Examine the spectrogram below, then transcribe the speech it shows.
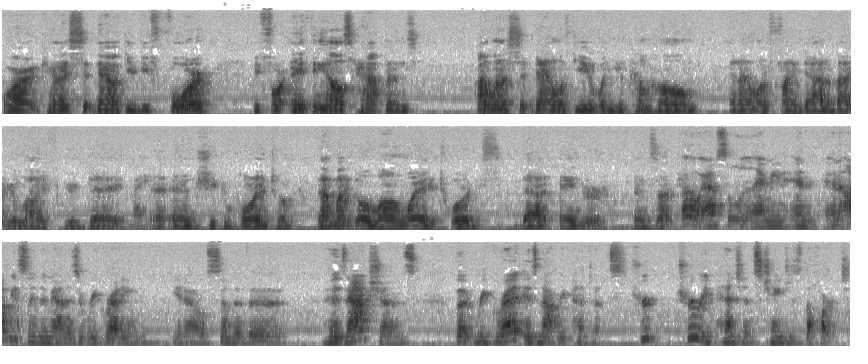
Or can I sit down with you before, before anything else happens? I want to sit down with you when you come home and I want to find out about your life, your day. Right. And she can pour into him. That might go a long way towards that anger and such. Oh, absolutely. I mean, and and obviously the man is regretting, you know, some of the his actions, but regret is not repentance. True true repentance changes the heart.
